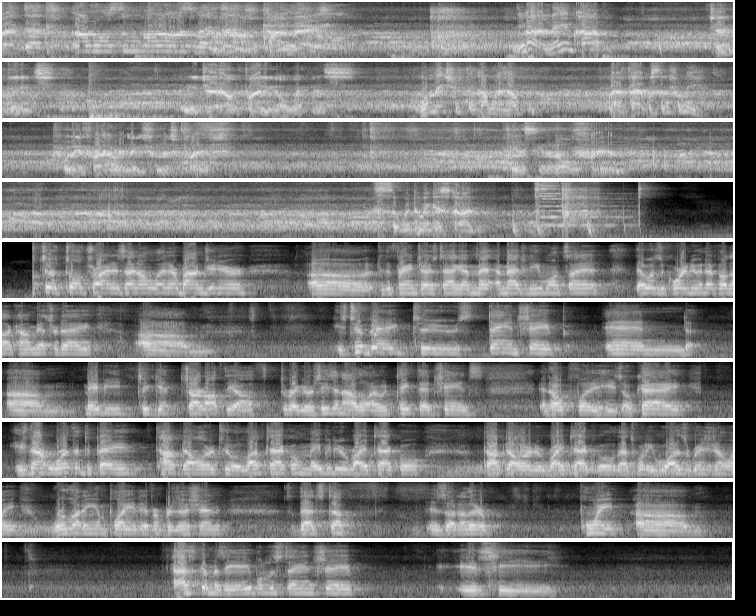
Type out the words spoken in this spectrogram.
convict. Smack that. I want some more, smack that. Convict. You got a name, cop? Jack Gage. I need your help finding a witness. What makes you think I'm gonna help you? Matter of fact, what's in it for me? 24 hour release from this place. Need to see an old friend. So when do we get started? Still, still trying to sign Leonard Brown Jr. Uh, to the franchise tag. I ma- imagine he won't sign it. That was according to NFL.com yesterday. Um, he's too big to stay in shape and um, maybe to get start off the off the regular season. Although I would take that chance, and hopefully he's okay. He's not worth it to pay top dollar to a left tackle, maybe to a right tackle. Top dollar to right tackle. That's what he was originally. We're letting him play a different position. So that stuff is another point. Um, ask him, is he able to stay in shape? Is he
